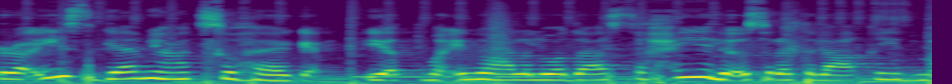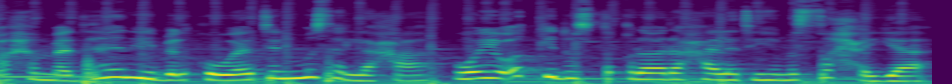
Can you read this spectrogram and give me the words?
رئيس جامعة سوهاج يطمئن على الوضع الصحي لأسرة العقيد محمد هاني بالقوات المسلحة ويؤكد استقرار حالتهم الصحية.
